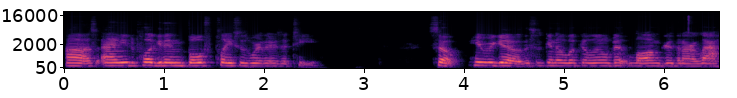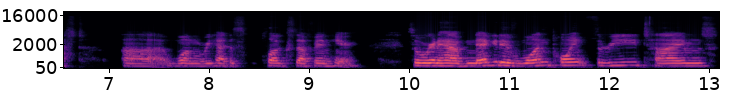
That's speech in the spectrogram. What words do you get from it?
Uh, so I need to plug it in both places where there's a t. So here we go. This is going to look a little bit longer than our last uh, one where we had to plug stuff in here. So we're going to have negative 1.3 times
